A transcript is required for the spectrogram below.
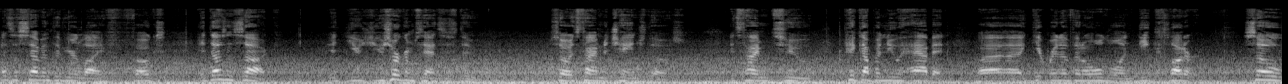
That's the seventh of your life, folks. It doesn't suck. It, your, your circumstances do. So it's time to change those. It's time to pick up a new habit, uh, get rid of an old one, declutter. So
